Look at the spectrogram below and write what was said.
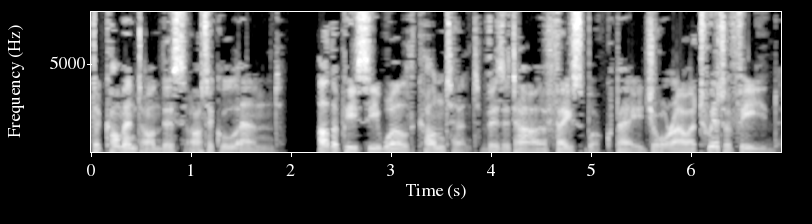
To comment on this article and other PC World content, visit our Facebook page or our Twitter feed.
